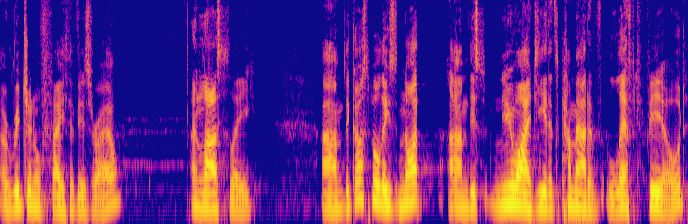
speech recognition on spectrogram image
original faith of Israel. And lastly, um, the gospel is not um, this new idea that's come out of left field,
